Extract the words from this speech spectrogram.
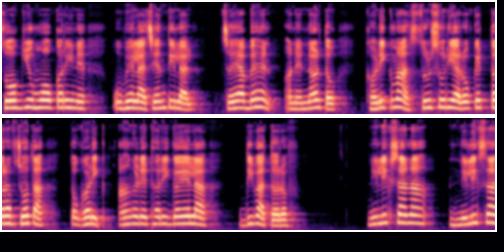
સોગ્યું મોં કરીને ઊભેલા જયંતીલાલ, જયાબહેન અને નર્તવ ઘડીકમાં સુરસુરિયા રોકેટ તરફ જોતા તો ઘડીક આંગળે ઠરી ગયેલા દીવા તરફ. નિલીક્ષાના નિલીક્ષા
